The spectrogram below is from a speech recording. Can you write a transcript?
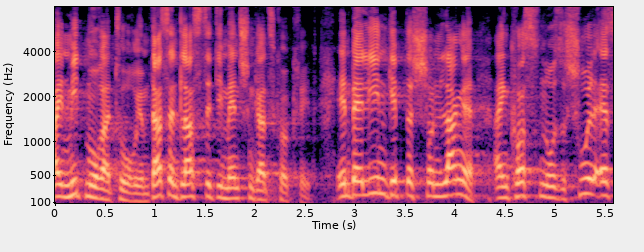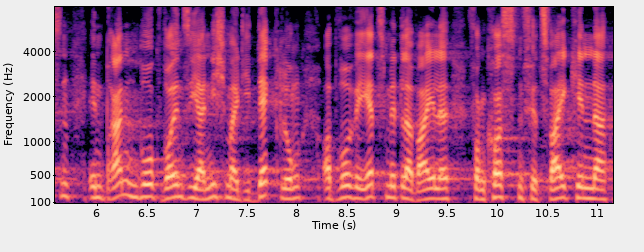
ein Mietmoratorium. Das entlastet die Menschen ganz konkret. In Berlin gibt es schon lange ein kostenloses Schulessen. In Brandenburg wollen Sie ja nicht mal die Deckelung, obwohl wir jetzt mittlerweile von Kosten für zwei Kinder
